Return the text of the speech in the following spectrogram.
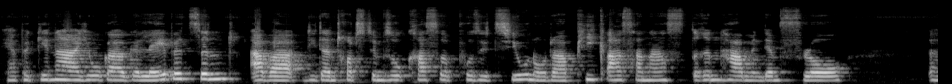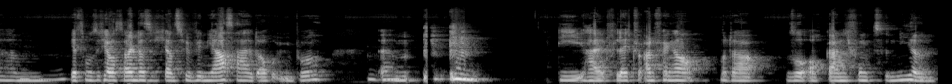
ja, Beginner-Yoga gelabelt sind, aber die dann trotzdem so krasse Positionen oder Peak-Asanas drin haben in dem Flow. Ähm, mhm. Jetzt muss ich auch sagen, dass ich ganz viel Vinyasa halt auch übe, mhm. ähm, die halt vielleicht für Anfänger oder so auch gar nicht funktionieren.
